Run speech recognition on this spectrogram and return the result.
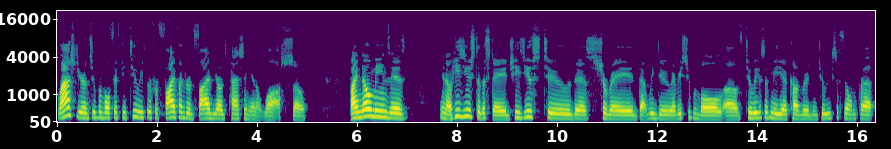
last year in Super Bowl 52, he threw for 505 yards passing in a loss. So, by no means is, you know, he's used to the stage. He's used to this charade that we do every Super Bowl of two weeks of media coverage and two weeks of film prep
